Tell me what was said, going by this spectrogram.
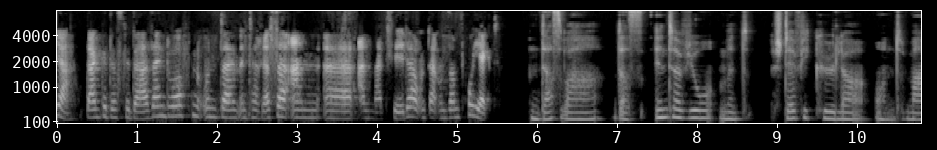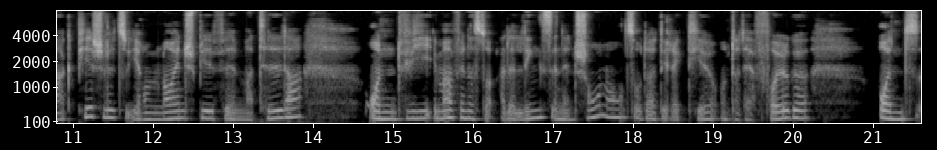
Ja, danke, dass wir da sein durften und deinem Interesse an, äh, an Mathilda und an unserem Projekt. Das war das Interview mit Steffi Köhler und Marc Pirschel zu ihrem neuen Spielfilm Mathilda. Und wie immer findest du alle Links in den Show Notes oder direkt hier unter der Folge. Und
